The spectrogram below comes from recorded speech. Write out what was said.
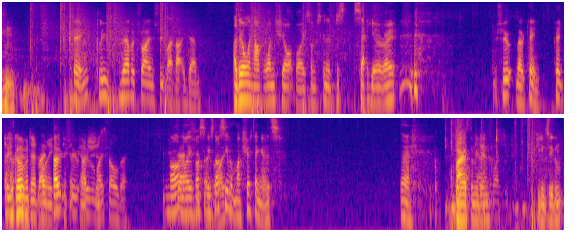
Hmm. King, please never try and shoot like that again. I do only have one shot, boy, so I'm just gonna just sit here, right? Shoot, no, King. King, please go over move. dead Like, body, don't just pick up shoot over my shoulder. You oh no, you've not, seen- you've not my seen what my shooting is. There. Fire at them again. If you can see them.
